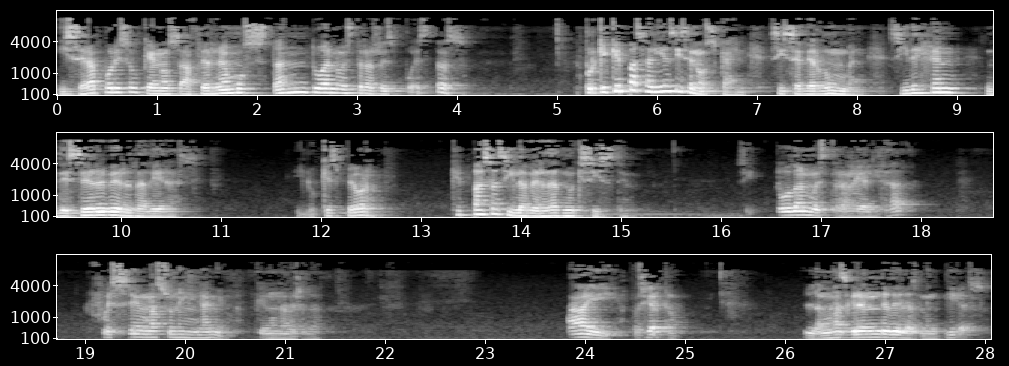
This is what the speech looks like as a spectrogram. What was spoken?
Y será por eso que nos aferramos tanto a nuestras respuestas. Porque ¿qué pasaría si se nos caen, si se derrumban, si dejan de ser verdaderas? Y lo que es peor, ¿qué pasa si la verdad no existe? Si toda nuestra realidad fuese más un engaño que una verdad. Ay, por cierto, la más grande de las mentiras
